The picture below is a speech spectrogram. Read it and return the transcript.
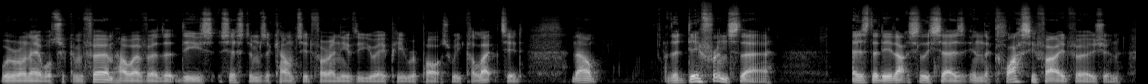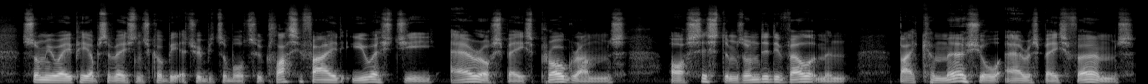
We were unable to confirm, however, that these systems accounted for any of the UAP reports we collected. Now, the difference there is that it actually says in the classified version, some UAP observations could be attributable to classified USG aerospace programs or systems under development by commercial aerospace firms.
